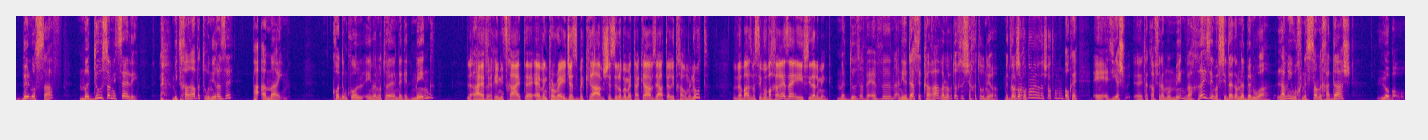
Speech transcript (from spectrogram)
בנוסף, מדוסה מיצלי מתחרה בטורניר הזה פעמיים. קודם כל, אם אני לא טועה, נגד מינג, לא, ההפך, היא ניצחה את אה, אבן קורייג'ס בקרב שזה לא באמת היה קרב, זה היה יותר התחרמנות. ואז בסיבוב אחרי זה היא הפסידה למינג. מדוזה ואבן, אני יודע שזה קרה, אבל אני לא בטוח שזה שייך לטורניר. מכל זה מקום. השחטונים, זה השחטונים. אוקיי, אה, אז יש אה, את הקרב שלה מול מינג, ואחרי זה היא מפסידה גם לבנואה. למה היא הוכנסה מחדש? לא ברור.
